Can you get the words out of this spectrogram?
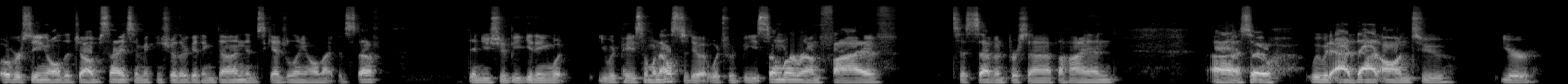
overseeing all the job sites and making sure they're getting done and scheduling all that good stuff, then you should be getting what you would pay someone else to do it, which would be somewhere around five to seven percent at the high end. Uh, so we would add that on to your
